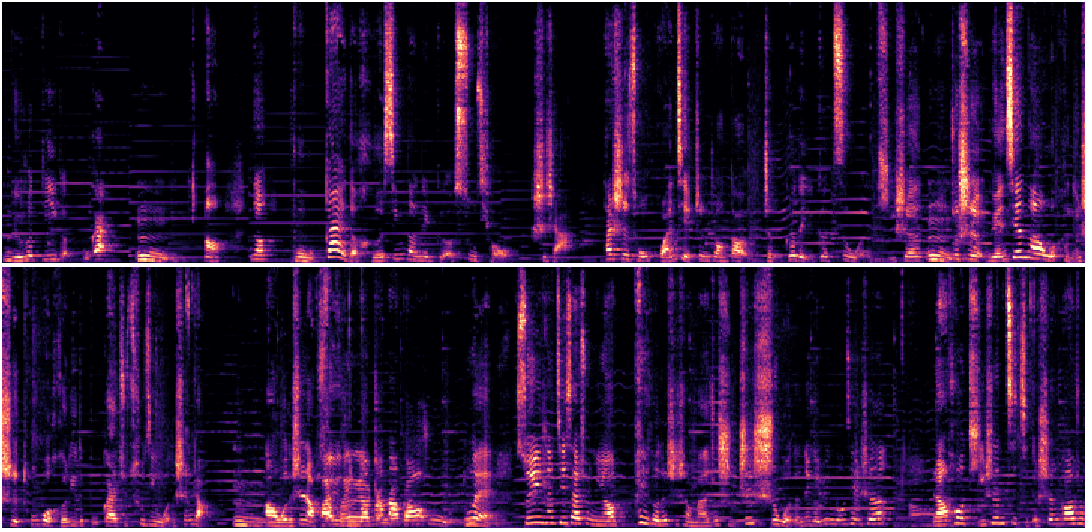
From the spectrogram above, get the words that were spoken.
比如说第一个补钙，嗯。啊，那补钙的核心的那个诉求是啥？它是从缓解症状到整个的一个自我的提升，嗯，就是原先呢，我可能是通过合理的补钙去促进我的生长，嗯啊，我的生长发育很要长高高，对，所以呢，接下去你要配合的是什么？就是支持我的那个运动健身，然后提升自己的身高，就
